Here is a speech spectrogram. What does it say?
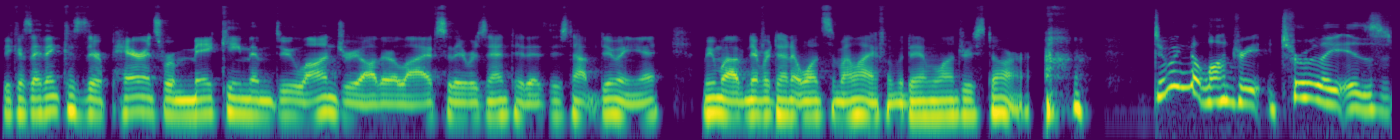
because I think because their parents were making them do laundry all their lives, so they resented it. They stopped doing it. Meanwhile, I've never done it once in my life. I'm a damn laundry star. Doing the laundry truly is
